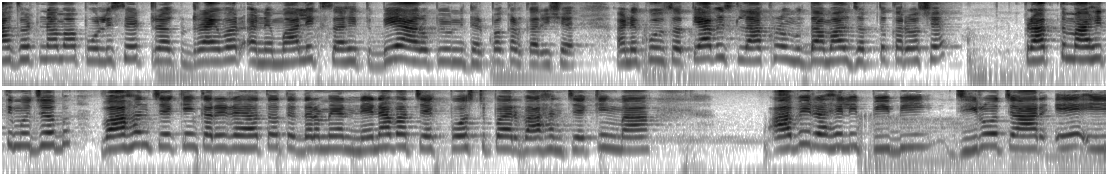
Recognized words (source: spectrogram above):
આ ઘટનામાં પોલીસે ટ્રક ડ્રાઈવર અને માલિક સહિત બે આરોપીઓની ધરપકડ કરી છે અને કુલ સત્યાવીસ લાખનો મુદ્દામાલ જપ્ત કર્યો છે. પ્રાપ્ત માહિતી મુજબ, વાહન ચેકિંગ કરી રહ્યા હતો. તે દરમિયાન નેનાવા ચેકપોસ્ટ પર વાહન ચેકિંગમાં આવી રહેલી પીબી જીરો ચાર એઈ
